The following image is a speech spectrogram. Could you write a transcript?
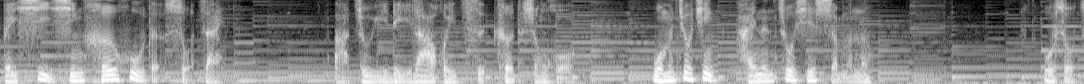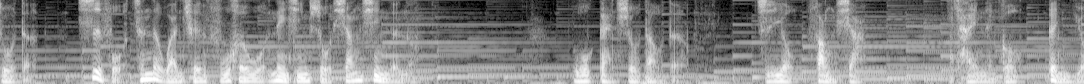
被细心呵护的所在。把注意力拉回此刻的生活，我们究竟还能做些什么呢？我所做的。是否真的完全符合我内心所相信的呢？我感受到的，只有放下，才能够更有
